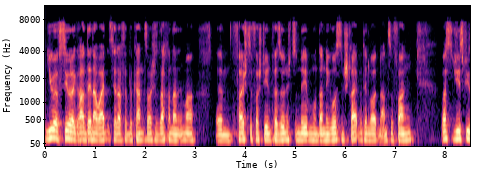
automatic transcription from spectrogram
UFC oder gerade Dana White ist ja dafür bekannt, solche Sachen dann immer ähm, falsch zu verstehen, persönlich zu nehmen und dann den größten Streit mit den Leuten anzufangen. Was GSP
